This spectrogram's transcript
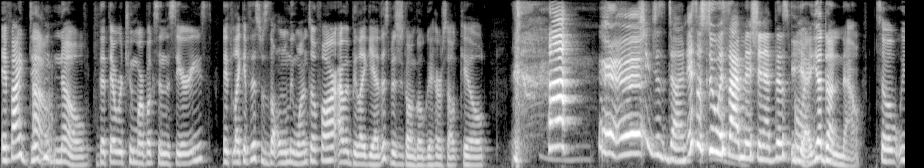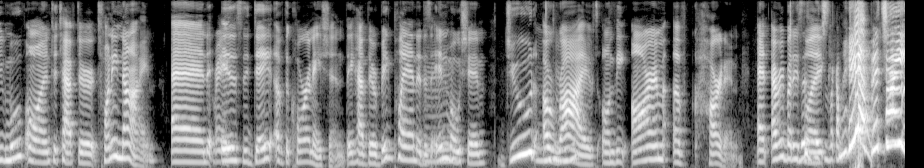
If I didn't oh. know that there were two more books in the series, if like if this was the only one so far, I would be like, yeah, this bitch is gonna go get herself killed. She's just done. It's a suicide mission at this point. Yeah, you're done now. So we move on to chapter 29, and right. it is the day of the coronation. They have their big plan, it is mm-hmm. in motion. Jude mm-hmm. arrives on the arm of Cardan. And everybody's this like, like, I'm here, bitch. Right.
